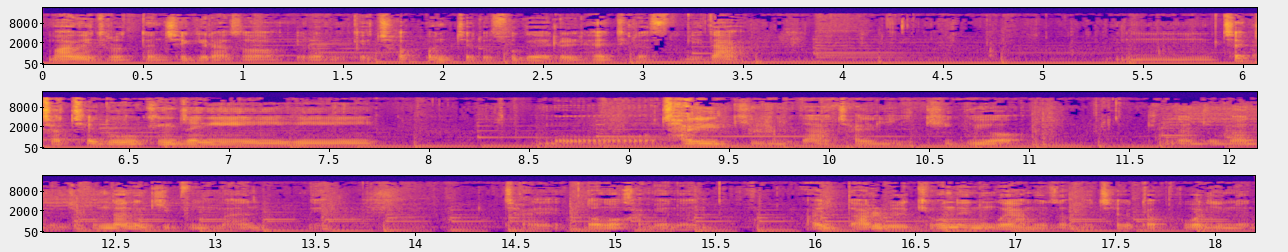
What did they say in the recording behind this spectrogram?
마음에 들었던 책이라서 여러분께 첫 번째로 소개를 해드렸습니다. 음, 책 자체도 굉장히 뭐 잘 읽힙니다. 잘 읽히고요. 중간중간 이제 혼나는 기분만 네, 잘 넘어가면은 아니 나를 왜 이렇게 혼내는 거야 하면서 뭐 책을 덮어버리는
